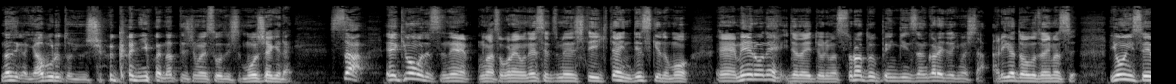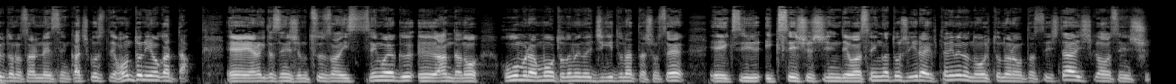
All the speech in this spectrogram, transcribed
なぜか破るという習慣に今なってしまいそうでして、申し訳ない。さあ、えー、今日もですね、まあそこら辺をね、説明していきたいんですけども、えー、メールをね、いただいております。空飛ぶペンギンさんからいただきました。ありがとうございます。4位西武との3連戦勝ち越せて本当に良かった。えー、柳田選手の通算1500、え、安打のホームランもとどめの一撃となった初戦、えー、育成育成出身では千賀投手以来2人目のノーヒットノーランを達成した石川選手。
